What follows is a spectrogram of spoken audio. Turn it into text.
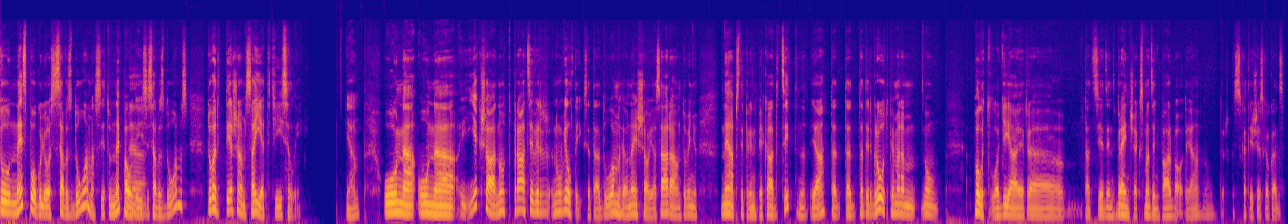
tu nespoguļosi savas domas, ja tu nepaudīsi Jā. savas domas, tu vari tiešām sajiet ķīselī. Ja? Un, un uh, iekšā nu, prāts jau ir nu, viltīgs. Ja tā doma jau neizšaujās ārā, un tu viņu neapstiprini pie kāda cita, nu, ja, tad, tad, tad ir grūti. Piemēram, nu, politoloģijā ir uh, tāds jēdziens braincheck, smadzeņu pārbaude. Ja? Nu, tur, skatījušies kaut kādas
